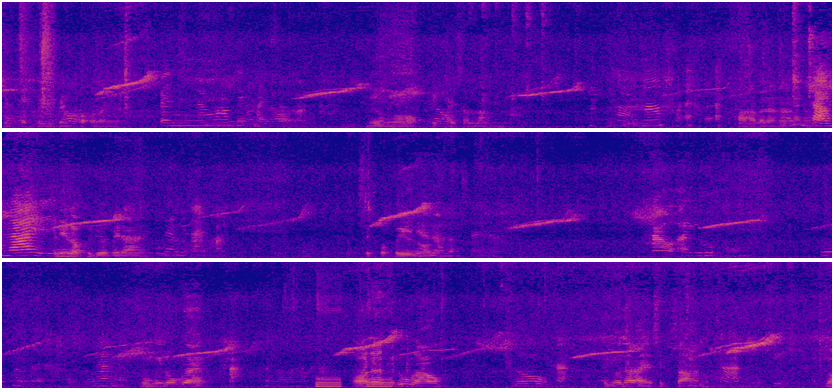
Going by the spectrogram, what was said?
สิบกว่าปีเป็นเพราะอะไรนะเป็นน้ำงอกที่ขายสองเนื้องอกที่ไขสันหลังขาหน้าขาผ่าไปแล้วห้าครั้งจำได้อันนี้เราคือเดินไม่ได้เส้นไม่ได้ค่ะสิบกว่าปีเนี่ยนะเท่าอายุลูกหนูเลยค่ะนั่นหนูมีลูกด้วยค่ะคนโน้นนะอ๋อนั่นคือลูกเราลูกอายุเท่าไหร่สิบสามสามสี่เรา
